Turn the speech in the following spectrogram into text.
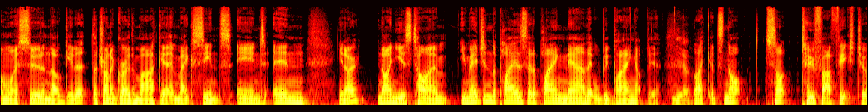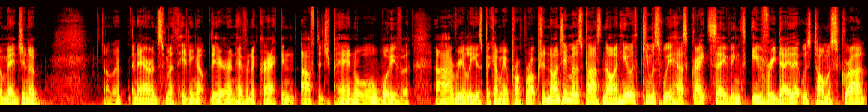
I'm almost certain they'll get it. They're trying to grow the market. It makes sense. And in, you know, nine years' time, imagine the players that are playing now that will be playing up there. Yeah. Like, it's not, it's not too far fetched to imagine a I don't know, an Aaron Smith heading up there and having a crack in, after Japan or, or whatever. Uh, really is becoming a proper option. 19 minutes past nine here with Chemist Warehouse. Great savings every day. That was Thomas Grant.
